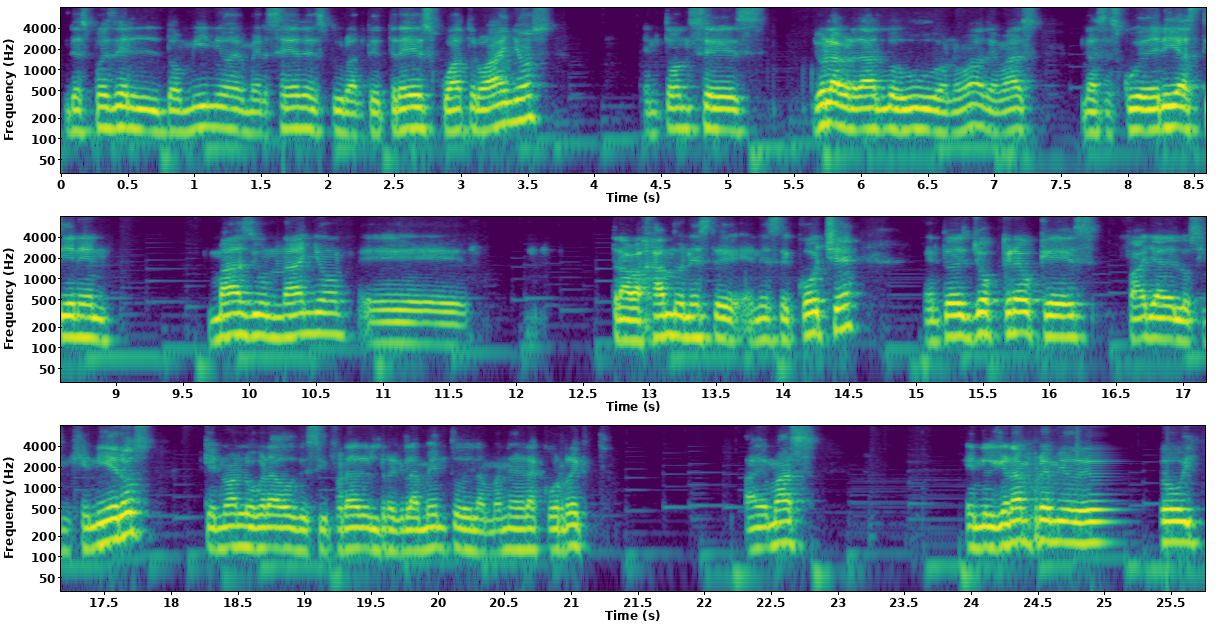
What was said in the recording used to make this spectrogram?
después del dominio de Mercedes durante 3, 4 años. Entonces, yo la verdad lo dudo, ¿no? Además, las escuderías tienen más de un año eh, trabajando en este, en este coche. Entonces, yo creo que es falla de los ingenieros que no han logrado descifrar el reglamento de la manera correcta. Además, en el Gran Premio de hoy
